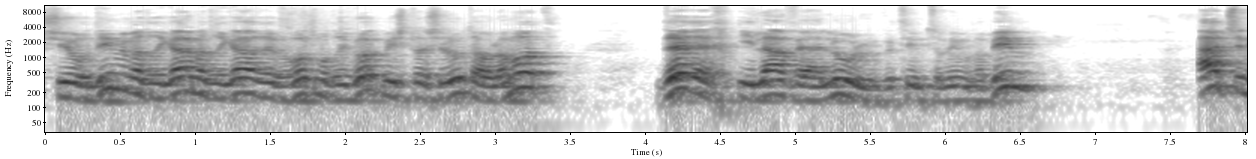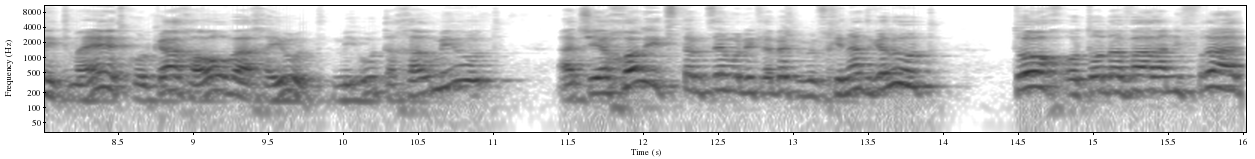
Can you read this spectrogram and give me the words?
שיורדים ממדרגה למדרגה רבבות מדרגות בהשתלשלות העולמות, דרך עילה ועלול וצמצומים רבים, עד שנתמעט כל כך האור והחיות, מיעוט אחר מיעוט, עד שיכול להצטמצם ולהתלבש בבחינת גלות, תוך אותו דבר הנפרד,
